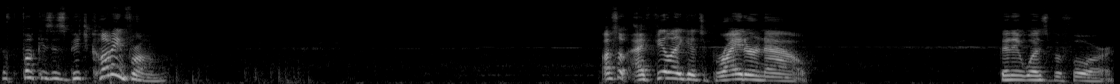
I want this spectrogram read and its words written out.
The fuck is this bitch coming from? Also, I feel like it's brighter now than it was before.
